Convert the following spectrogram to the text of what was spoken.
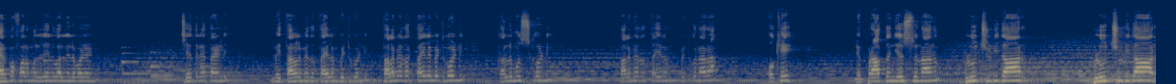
గర్భఫలము లేని వాళ్ళు నిలబడండి. చేతులు ఎత్తండి మీ తలల మీద తైలం పెట్టుకోండి. తల మీద తైలం పెట్టుకోండి. కళ్ళు మూసుకోండి. తల మీద తైలం పెట్టుకున్నారా? ఓకే. నేను ప్రార్థన చేస్తున్నాను. బ్లూ చుడిదార్. బ్లూ చుడిదార్.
